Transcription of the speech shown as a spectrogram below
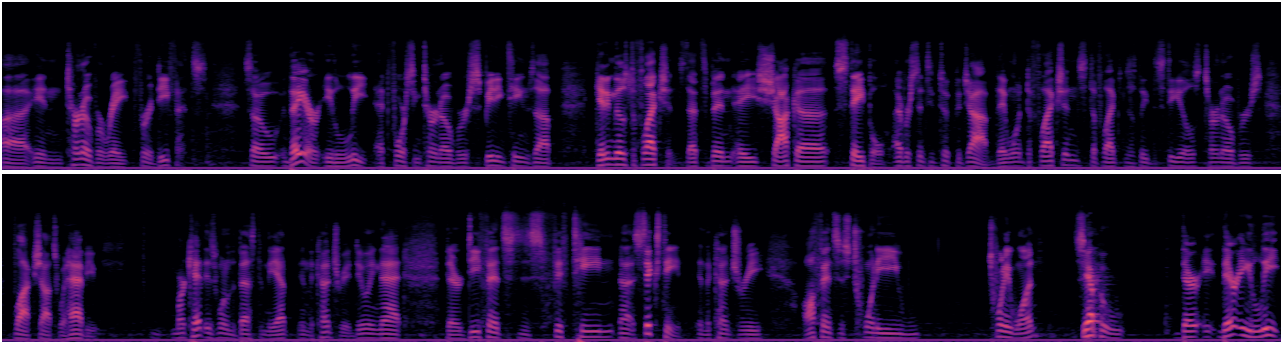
uh, in turnover rate for a defense. So they are elite at forcing turnovers, speeding teams up, getting those deflections. That's been a Shaka staple ever since he took the job. They want deflections. Deflections lead to steals, turnovers, block shots, what have you. Marquette is one of the best in the in the country at doing that. Their defense is 15, uh, 16 in the country. Offense is 20, 21. So yep. they're they're elite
